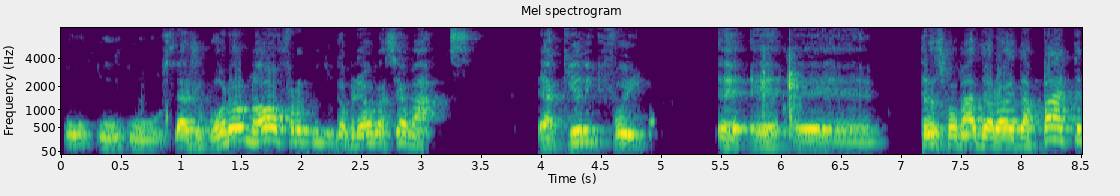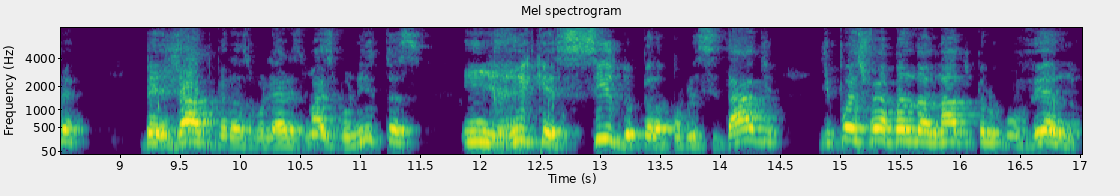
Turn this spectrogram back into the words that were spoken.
o, o, o, Sérgio Moro é o náufrago do Gabriel Garcia Marques. É aquele que foi é, é, é, transformado herói da pátria, beijado pelas mulheres mais bonitas, enriquecido pela publicidade, depois foi abandonado pelo governo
